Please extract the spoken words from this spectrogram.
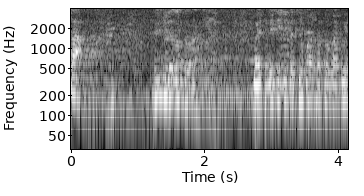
Lah Rindu dalam doa. Baik ini kita coba satu lagu yang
